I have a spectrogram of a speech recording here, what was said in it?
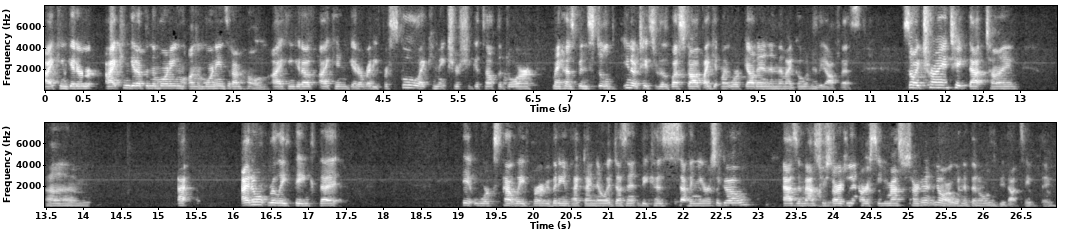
I can get her I can get up in the morning on the mornings that I'm home. I can get up, I can get her ready for school. I can make sure she gets out the door my husband still, you know, takes her to the bus stop. I get my workout in and then I go into the office. So I try and take that time. Um, I, don't really think that it works that way for everybody. In fact, I know it doesn't because seven years ago, as a master sergeant or a senior master sergeant, no, I wouldn't have been able to do that same thing.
